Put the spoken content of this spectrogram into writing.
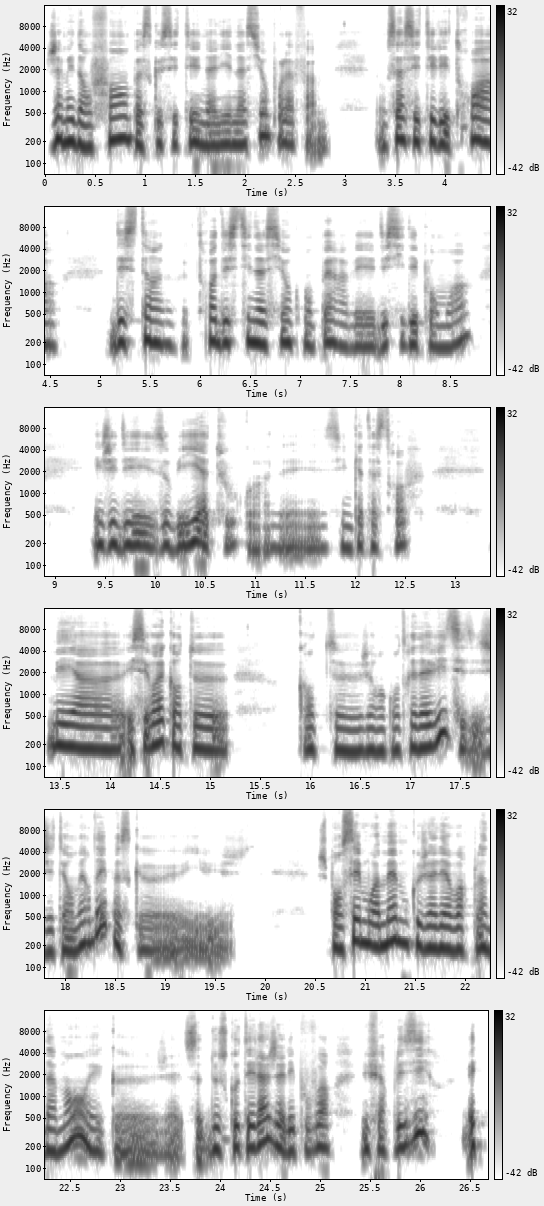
jamais d'enfant parce que c'était une aliénation pour la femme. Donc ça, c'était les trois destins, trois destinations que mon père avait décidé pour moi. Et j'ai désobéi à tout, quoi. C'est une catastrophe. Mais euh, et c'est vrai quand euh, quand euh, j'ai rencontré David, j'étais emmerdée parce que je pensais moi-même que j'allais avoir plein d'amants et que de ce côté-là, j'allais pouvoir lui faire plaisir. Mais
